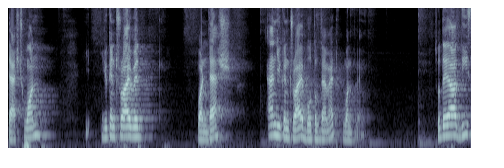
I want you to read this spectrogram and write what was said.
dash one you can try with one dash and you can try both of them at one play. So there are these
